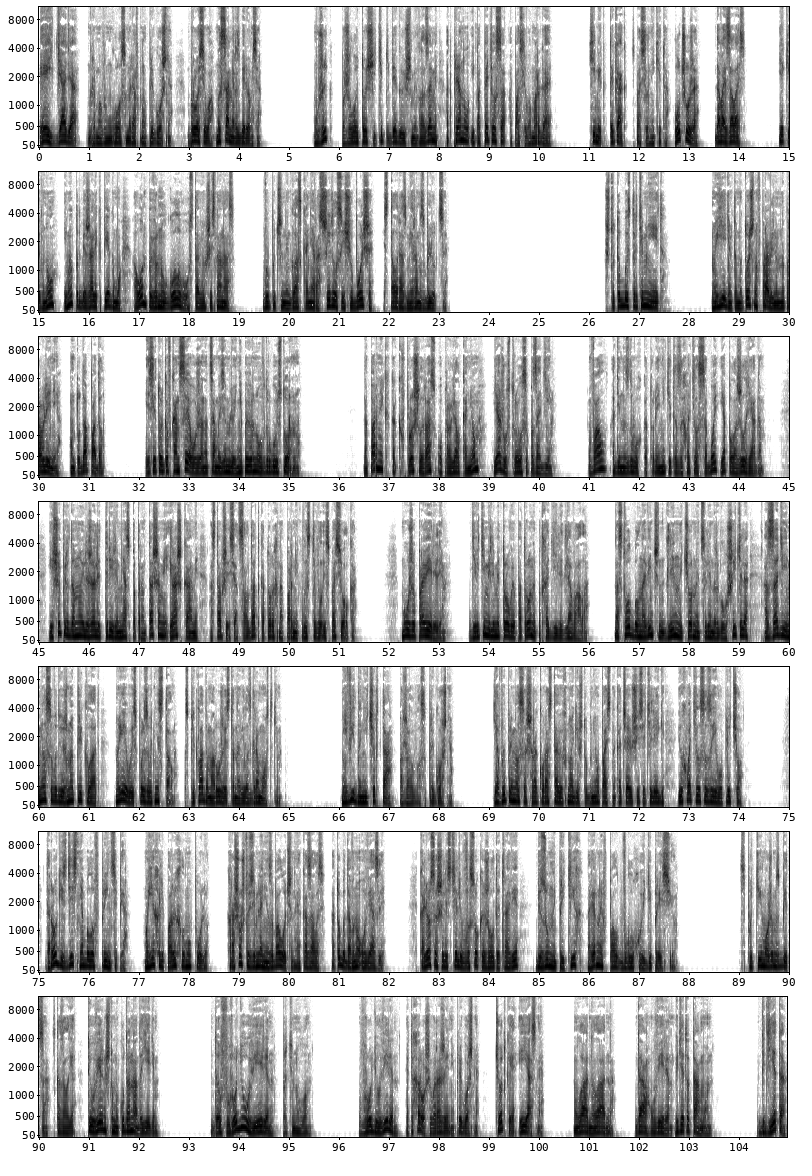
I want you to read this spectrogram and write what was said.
«Эй, дядя!» — громовым голосом рявкнул Пригоршня. «Брось его, мы сами разберемся!» Мужик, пожилой тощий тип с бегающими глазами, отпрянул и попятился, опасливо моргая. «Химик, ты как?» — спросил Никита. «Лучше уже? Давай, залазь!» Я кивнул, и мы подбежали к Пегому, а он повернул голову, уставившись на нас. Выпученный глаз коня расширился еще больше и стал размером с блюдце. «Что-то быстро темнеет. Но едем-то мы точно в правильном направлении. Он туда падал. Если только в конце, уже над самой землей, не повернул в другую сторону». Напарник, как в прошлый раз, управлял конем, я же устроился позади. Вал, один из двух, который Никита захватил с собой, я положил рядом. Еще передо мной лежали три ремня с патронташами и рожками, оставшиеся от солдат, которых напарник выставил из поселка. Мы уже проверили. 9-миллиметровые патроны подходили для вала. На ствол был навинчен длинный черный цилиндр глушителя, а сзади имелся выдвижной приклад, но я его использовать не стал. С прикладом оружие становилось громоздким. «Не видно ни черта», — пожаловался Пригоршня. Я выпрямился, широко расставив ноги, чтобы не упасть на качающейся телеге, и ухватился за его плечо. Дороги здесь не было в принципе. Мы ехали по рыхлому полю. Хорошо, что земля не заболоченная оказалась, а то бы давно увязли. Колеса шелестели в высокой желтой траве, безумный притих, наверное, впал в глухую депрессию. «С пути можем сбиться», — сказал я. «Ты уверен, что мы куда надо едем?» «Да вроде уверен», — протянул он. «Вроде уверен» — это хорошее выражение, Пригоршня. Четкое и ясное. «Ну ладно, ладно. Да, уверен, где-то там он. «Где-то?»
